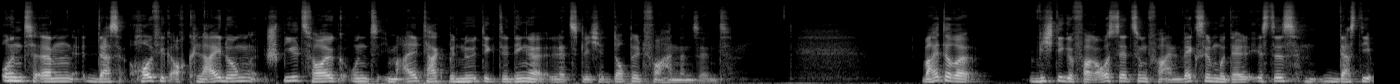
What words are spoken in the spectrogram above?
Und ähm, dass häufig auch Kleidung, Spielzeug und im Alltag benötigte Dinge letztlich doppelt vorhanden sind. Weitere wichtige Voraussetzung für ein Wechselmodell ist es, dass die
